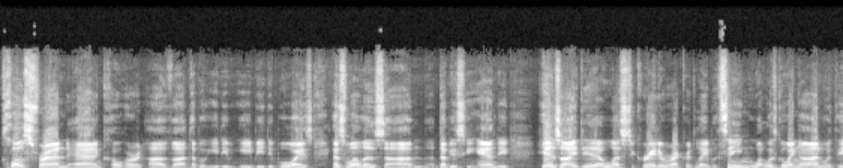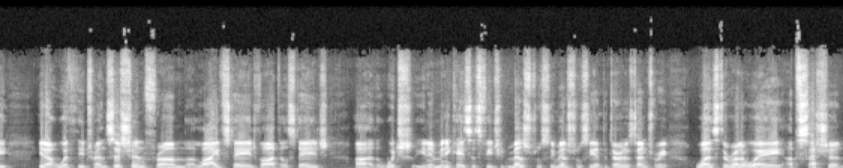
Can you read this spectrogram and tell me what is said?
close friend and cohort of uh, W.E.B. Du Bois, as well as um, W.C. Handy. His idea was to create a record label, seeing what was going on with the, you know, with the transition from live stage, vaudeville stage, uh, which you know, in many cases featured minstrelsy. Minstrelsy at the turn of the century was the runaway obsession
